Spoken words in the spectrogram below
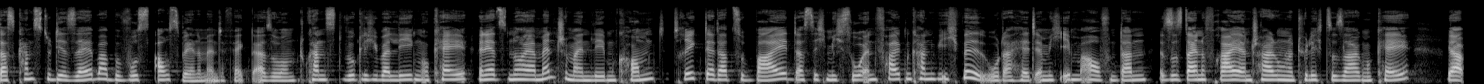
das kannst du dir selber bewusst auswählen im Endeffekt. Also du kannst wirklich überlegen, okay, wenn jetzt ein neuer Mensch in mein Leben kommt, trägt er dazu bei, dass ich mich so entfalten kann, wie ich will, oder hält er mich eben auf? Und dann ist es deine freie Entscheidung natürlich zu sagen, okay, ja,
